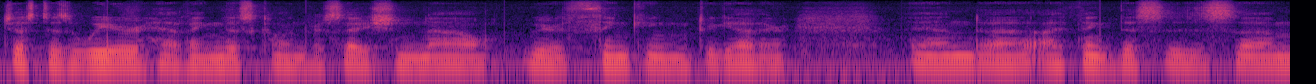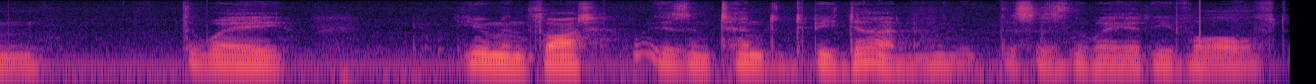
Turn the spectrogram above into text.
Just as we're having this conversation now, we're thinking together. And uh, I think this is um, the way human thought is intended to be done. I mean, this is the way it evolved.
